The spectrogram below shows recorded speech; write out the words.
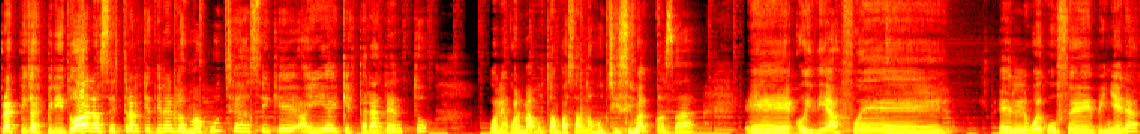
práctica espiritual ancestral que tienen los mapuches, así que ahí hay que estar atentos Bueno, en Gualmapu están pasando muchísimas cosas. Eh, hoy día fue el Huecufe Piñera.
